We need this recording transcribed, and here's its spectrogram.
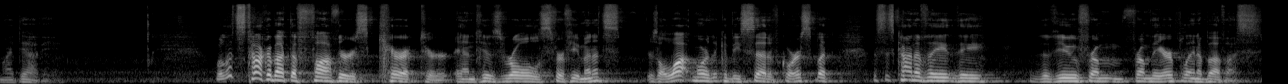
my daddy. Well, let's talk about the father's character and his roles for a few minutes. There's a lot more that can be said, of course, but this is kind of the, the, the view from, from the airplane above us.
